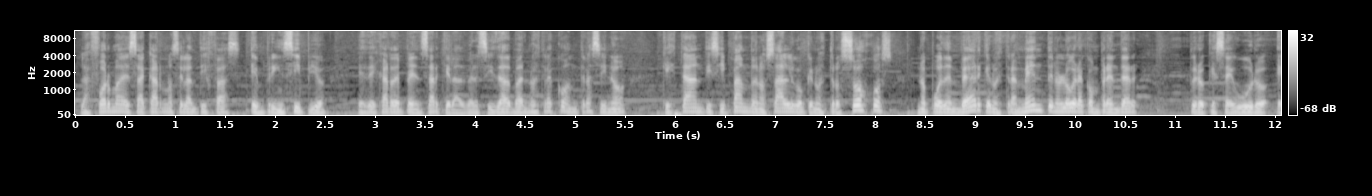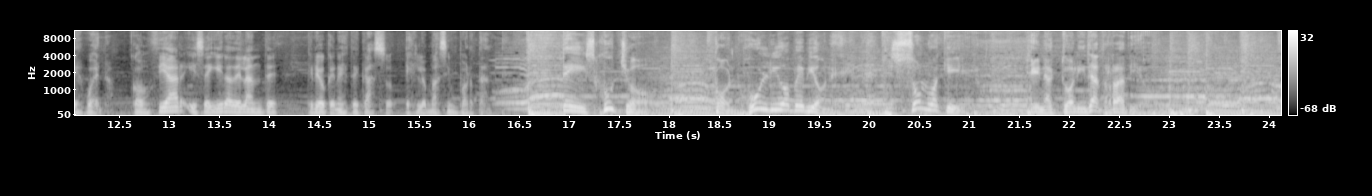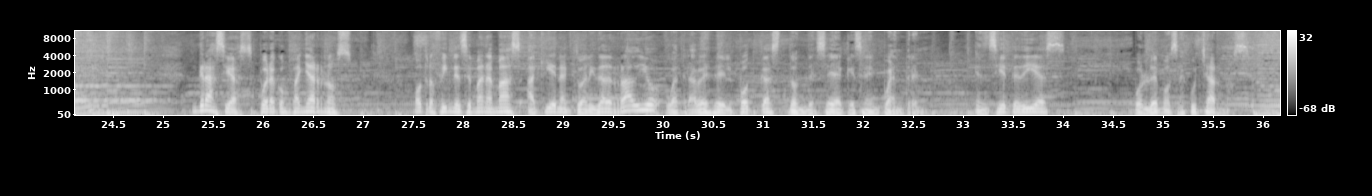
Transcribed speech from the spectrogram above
La forma de sacarnos el antifaz, en principio, es dejar de pensar que la adversidad va en nuestra contra, sino que está anticipándonos algo que nuestros ojos no pueden ver, que nuestra mente no logra comprender, pero que seguro es bueno. Confiar y seguir adelante creo que en este caso es lo más importante. Te escucho con Julio Bebione, solo aquí, en Actualidad Radio. Gracias por acompañarnos. Otro fin de semana más aquí en Actualidad Radio o a través del podcast donde sea que se encuentren. En siete días volvemos a escucharnos.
